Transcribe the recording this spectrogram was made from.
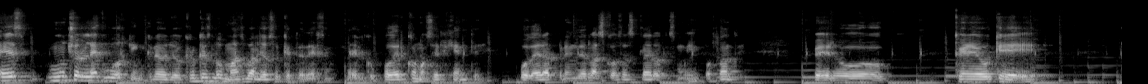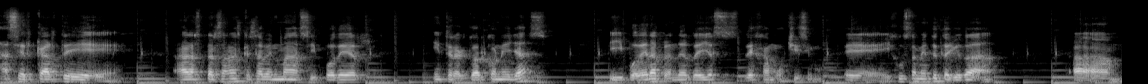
es mucho el networking, creo yo. Creo que es lo más valioso que te deja. El poder conocer gente, poder aprender las cosas, claro que es muy importante. Pero creo que acercarte a las personas que saben más y poder interactuar con ellas y poder aprender de ellas deja muchísimo. Eh, y justamente te ayuda a, a-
